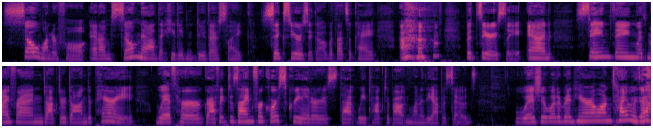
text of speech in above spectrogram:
so wonderful. And I'm so mad that he didn't do this like six years ago, but that's okay. Um, but seriously. And same thing with my friend Dr. Dawn DePerry with her graphic design for course creators that we talked about in one of the episodes. Wish it would have been here a long time ago,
